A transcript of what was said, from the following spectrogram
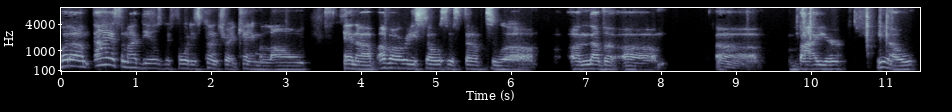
But um, I had some ideas before this contract came along, and uh, I've already sold some stuff to uh, another um, uh, buyer. You know,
